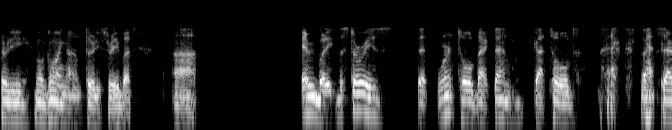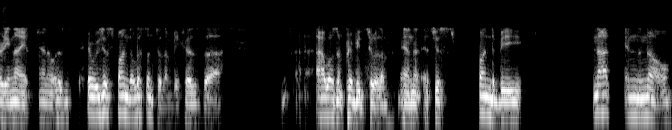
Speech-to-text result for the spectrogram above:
30, well, going on 33, but uh, everybody the stories that weren't told back then got told that Saturday night, and it was it was just fun to listen to them because uh, I wasn't privy to them, and it's just fun to be not in the know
